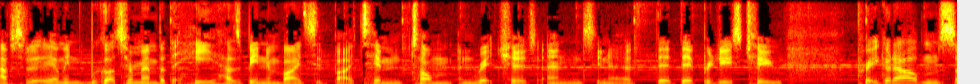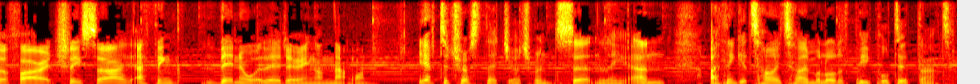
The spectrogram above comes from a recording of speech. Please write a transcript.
Absolutely. I mean, we've got to remember that he has been invited by Tim, Tom, and Richard, and you know they, they've produced two pretty good albums so far, actually. So I, I think they know what they're doing on that one. You have to trust their judgment, certainly, and I think it's high time a lot of people did that.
